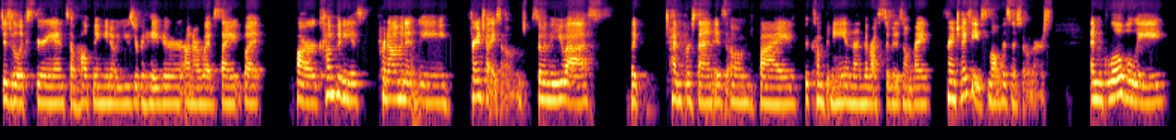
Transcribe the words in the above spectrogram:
digital experience, of helping, you know, user behavior on our website. But our company is predominantly franchise owned. So in the US, like 10% is owned by the company, and then the rest of it is owned by franchisees, small business owners. And globally,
